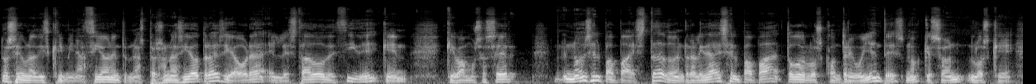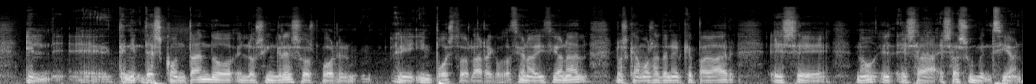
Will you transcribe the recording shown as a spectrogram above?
no sé, una discriminación entre unas personas y otras, y ahora el Estado decide que, que vamos a ser, no es el papá Estado, en realidad es el papá todos los contribuyentes, ¿no? que son los que, en, eh, descontando los ingresos por eh, impuestos, la recaudación adicional, los que vamos a tener que pagar ese, ¿no? E- esa, esa subvención.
